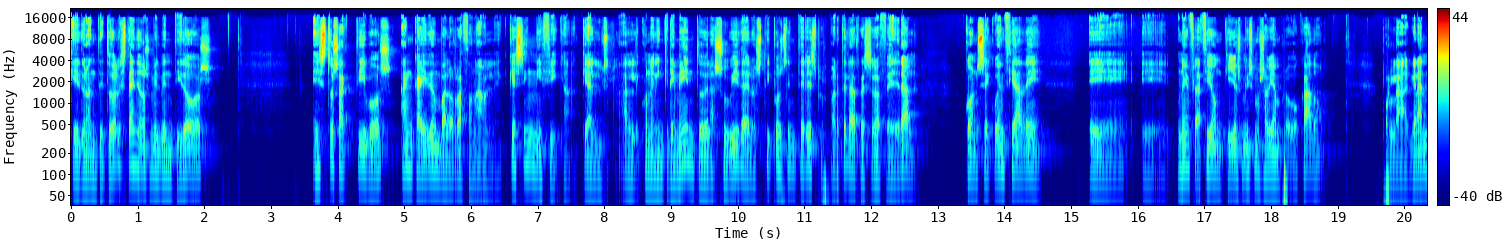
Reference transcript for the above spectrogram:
Que durante todo este año 2022 estos activos han caído en valor razonable. ¿Qué significa? Que con el incremento de la subida de los tipos de interés por parte de la Reserva Federal, consecuencia de eh, eh, una inflación que ellos mismos habían provocado por la gran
